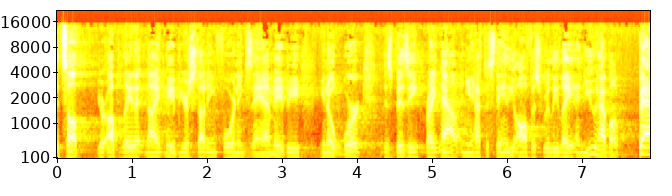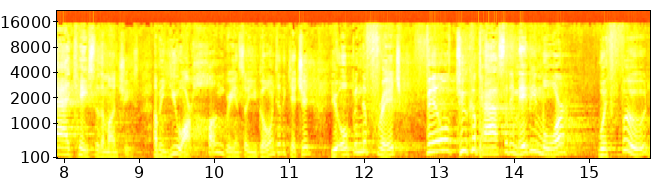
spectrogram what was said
It's up, you're up late at night, maybe you're studying for an exam, maybe, you know, work is busy right now and you have to stay in the office really late and you have a bad case of the munchies. I mean, you are hungry and so you go into the kitchen, you open the fridge, fill to capacity, maybe more, with food,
